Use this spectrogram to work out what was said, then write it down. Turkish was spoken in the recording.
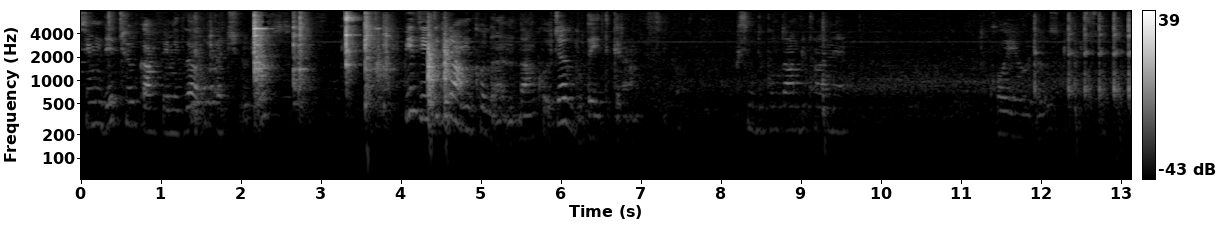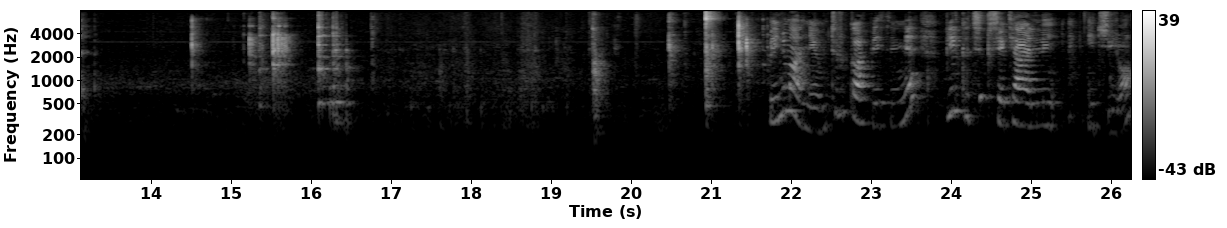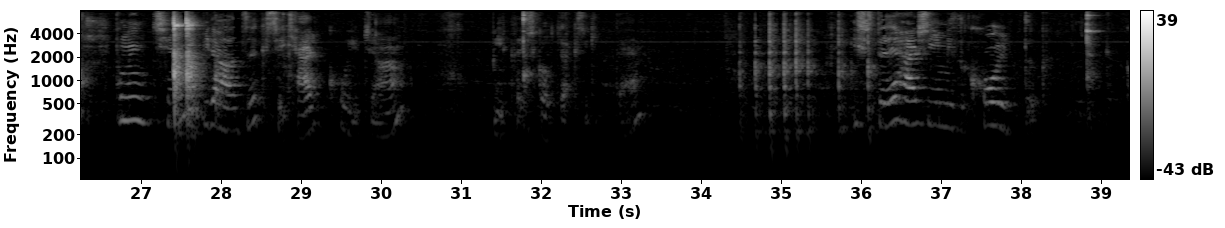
Şimdi Türk kahvemizi alıp açıyoruz. Biz 7 gramlık olanından koyacağız. Burada 7 gram. Şimdi bundan bir tane koyuyoruz. Benim annem Türk kahvesini bir kaşık şekerli içiyor. Bunun için birazcık şeker koyacağım. Bir kaşık olacak şekilde. İşte her şeyimizi koyduk.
